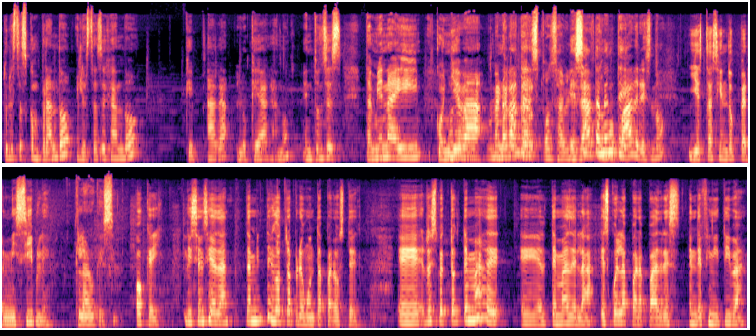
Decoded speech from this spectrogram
tú le estás comprando y le estás dejando que haga lo que haga, ¿no? Entonces, también ahí conlleva una, gran responsabilidad como padres, ¿no? Y está siendo permisible. Claro que sí. Ok. Licenciada, también tengo otra pregunta para usted. Eh, respecto al tema de, eh, el tema de la escuela para padres, en definitiva,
